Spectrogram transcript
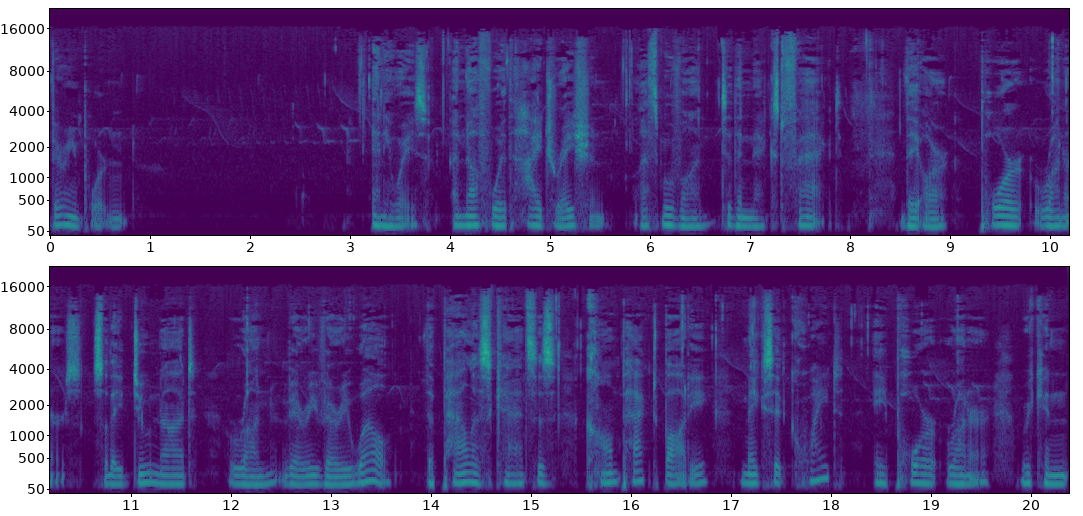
very important. Anyways, enough with hydration. Let's move on to the next fact. They are poor runners, so they do not run very, very well. The Pallas cat's compact body makes it quite a poor runner. We can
